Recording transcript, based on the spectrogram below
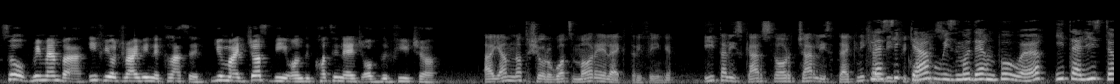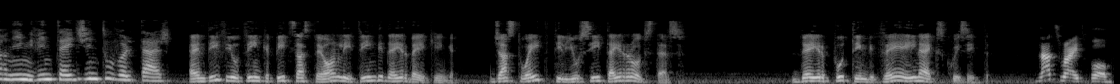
So remember, if you're driving a classic, you might just be on the cutting edge of the future. I am not sure what's more electrifying, Italy's cars or Charlie's technical Classic car with modern power, Italy's turning vintage into voltage. And if you think pizza's the only thing they're baking, just wait till you see their roadsters. They're putting the in exquisite. That's right, Bob.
